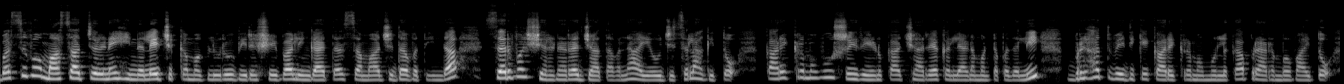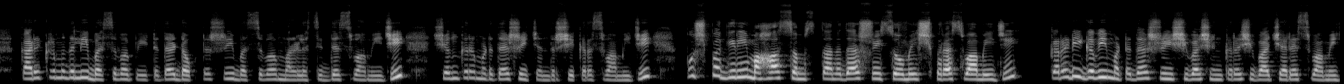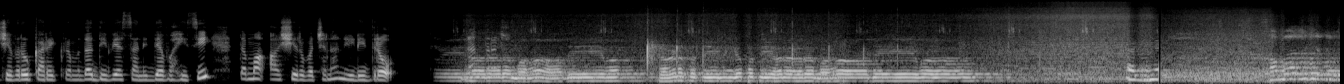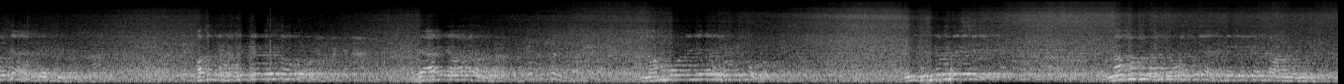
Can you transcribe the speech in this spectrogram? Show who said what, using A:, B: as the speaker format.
A: ಬಸವ ಮಾಸಾಚರಣೆ ಹಿನ್ನೆಲೆ ಚಿಕ್ಕಮಗಳೂರು ವೀರಶೈವ ಲಿಂಗಾಯತ ಸಮಾಜದ ವತಿಯಿಂದ ಸರ್ವ ಶರಣರ ಜಾಥಾವನ್ನು ಆಯೋಜಿಸಲಾಗಿತ್ತು. ಕಾರ್ಯಕ್ರಮವು ಶ್ರೀ ರೇಣುಕಾಚಾರ್ಯ ಕಲ್ಯಾಣ ಮಂಟಪದಲ್ಲಿ ಬೃಹತ್ ವೇದಿಕೆ ಕಾರ್ಯಕ್ರಮ ಮೂಲಕ ಪ್ರಾರಂಭವಾಯಿತು. ಕಾರ್ಯಕ್ರಮದಲ್ಲಿ ಬಸವ ಪೀಠದ ಡಾಕ್ಟರ್ ಶ್ರೀ ಬಸವ ಮರಳಸಿದ್ದ ಸ್ವಾಮೀಜಿ, ಶಂಕರಮಠದ ಶ್ರೀ ಚಂದ್ರಶೇಖರ ಸ್ವಾಮೀಜಿ, ಪುಷ್ಪಗಿರಿ ಮಹಾಸಂಸ್ಥಾನದ ಶ್ರೀ ಸೋಮೇಶ್ವರ ಸ್ವಾಮೀಜಿ ಕರಡಿಗವಿ ಮಠದ ಶ್ರೀ ಶಿವಶಂಕರ ಶಿವಾಚಾರ್ಯ ಸ್ವಾಮೀಜಿಯವರು ಕಾರ್ಯಕ್ರಮದ ದಿವ್ಯ ಸಾನ್ನಿಧ್ಯ ವಹಿಸಿ ತಮ್ಮ ಆಶೀರ್ವಚನ ನೀಡಿದರು.
B: ಹರ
